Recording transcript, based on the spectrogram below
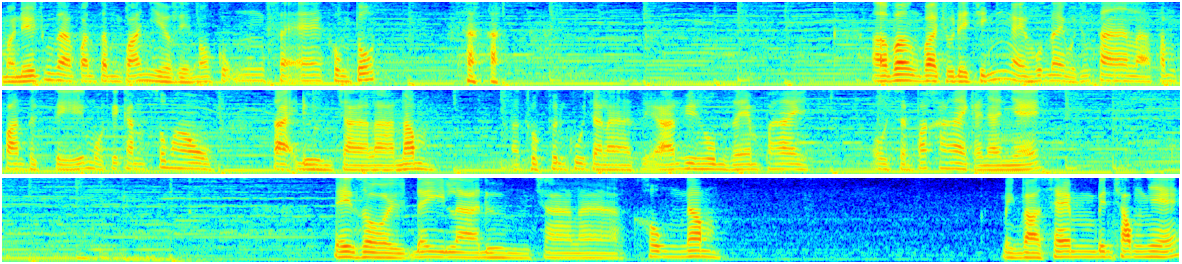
mà nếu chúng ta quan tâm quá nhiều thì nó cũng sẽ không tốt. à, vâng và chủ đề chính ngày hôm nay của chúng ta là tham quan thực tế một cái căn shop house tại đường Trà Là 5 à, thuộc phân khu Trà Là dự án Vinhome The Empire Ocean Park 2 cả nhà nhé. Đây rồi, đây là đường Trà Là 05. Mình vào xem bên trong nhé.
